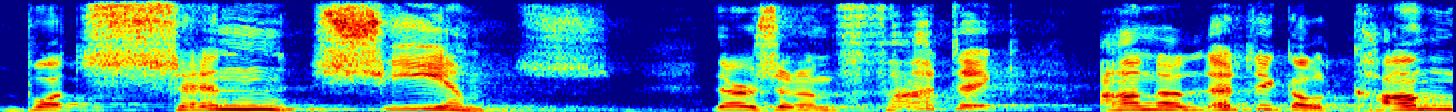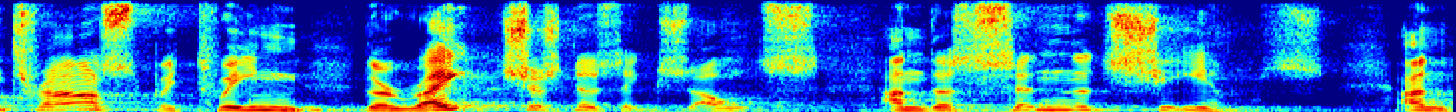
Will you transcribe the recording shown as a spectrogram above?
but sin shames. There's an emphatic analytical contrast between the righteousness exalts and the sin that shames. And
